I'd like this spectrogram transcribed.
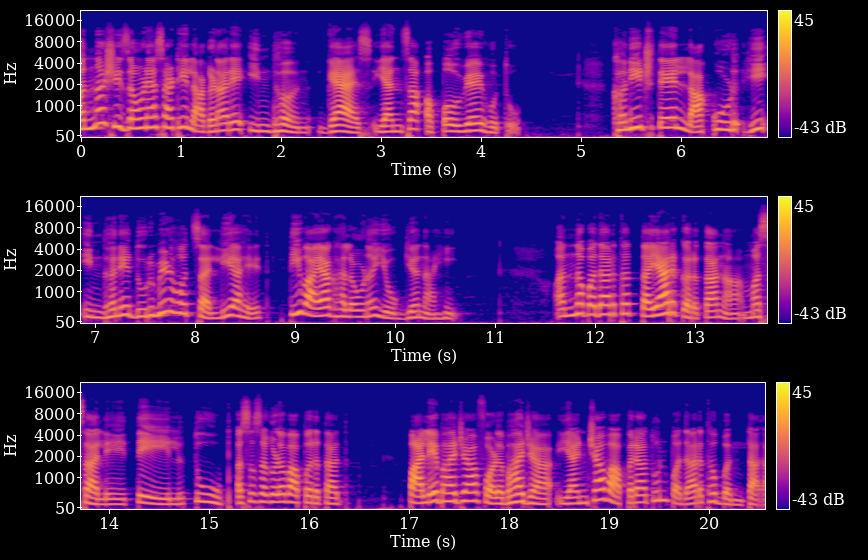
अन्न शिजवण्यासाठी लागणारे इंधन गॅस यांचा अपव्यय होतो. खनिज तेल लाकूड ही इंधने दुर्मिळ होत चालली आहेत ती वाया घालवणं योग्य नाही. अन्नपदार्थ तयार करताना मसाले तेल तूप असं सगळं वापरतात. पालेभाज्या फळभाज्या यांच्या वापरातून पदार्थ बनतात.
